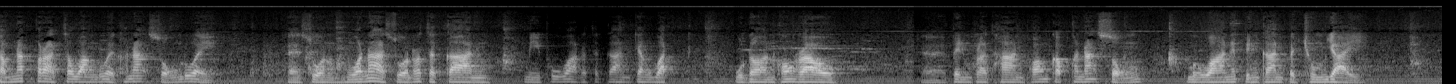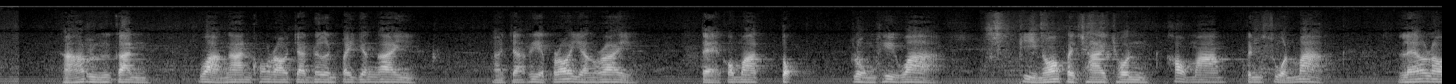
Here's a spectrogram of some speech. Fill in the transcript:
สำนักพระราชวังด้วยคณะสงฆ์ด้วยส่วนหัวหน้าส่วนราชการมีผู้ว่าราชการจังหวัดอุดรของเรา เป็นประธานพร้อมกับคณะสงฆ์เมื่อวานนี้เป็นการประชุมใหญ่ หารือกันว่างานของเราจะเดินไปยังไงจะเรียบร้อยอย่างไร แต่ก็มาตกลงที่ว่าพี่น้องประชาชนเข้ามาเป็นส่วนมาก แล้วเรา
